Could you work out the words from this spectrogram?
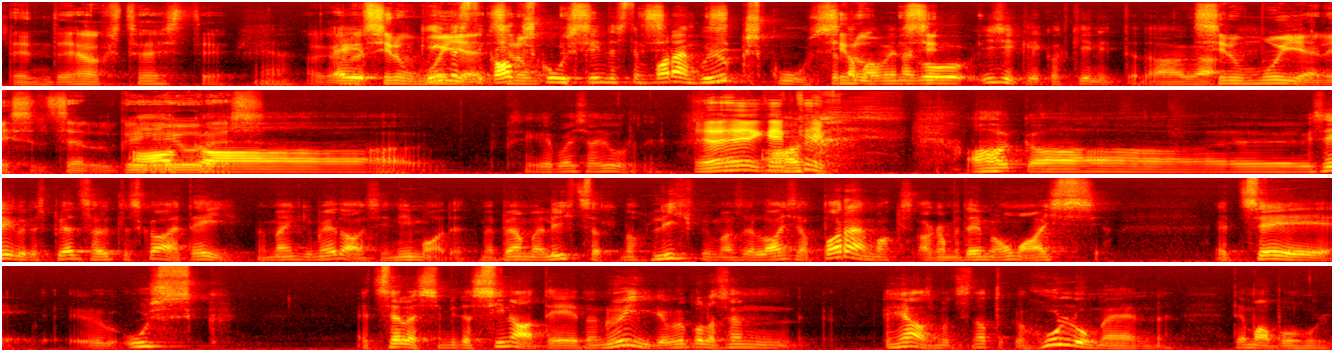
Nende jaoks tõesti. ei, kindlasti kaks-kuus kindlasti on parem kui üks-kuus, seda sinu- ma võin nagu isiklikult kinnitada, aga. sinu muie lihtsalt seal kõige aga juures. See käib asja juurde. jah, ei käib, käib. aga äh, see, kuidas Pielsa ütles ka, et ei, me mängime edasi niimoodi, et me peame lihtsalt noh, lihvima selle asja paremaks, aga me teeme oma asja. et see äh, usk, et sellesse, mida sina teed, on õige, võib-olla see on heas mõttes natuke hullumeelne tema puhul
